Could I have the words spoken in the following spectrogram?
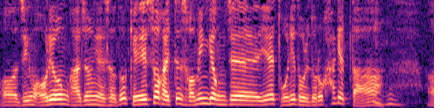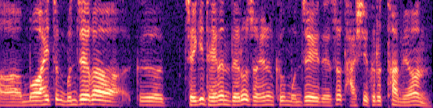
어 지금 어려운 과정에서도 계속 하여튼 서민 경제에 돈이 돌도록 하겠다. 음. 어, 뭐 하여튼 문제가 그 제기되는 대로 저희는 그 문제에 대해서 다시 그렇다면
